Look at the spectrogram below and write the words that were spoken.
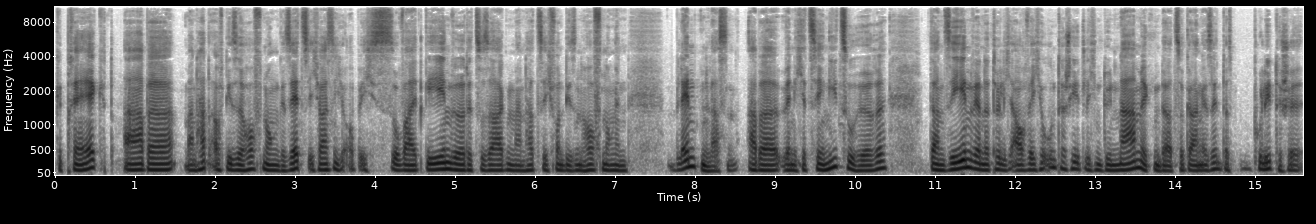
geprägt, aber man hat auf diese Hoffnungen gesetzt. Ich weiß nicht, ob ich so weit gehen würde zu sagen, man hat sich von diesen Hoffnungen blenden lassen. Aber wenn ich jetzt hier nie zuhöre, dann sehen wir natürlich auch, welche unterschiedlichen Dynamiken da zugange sind. Das politische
